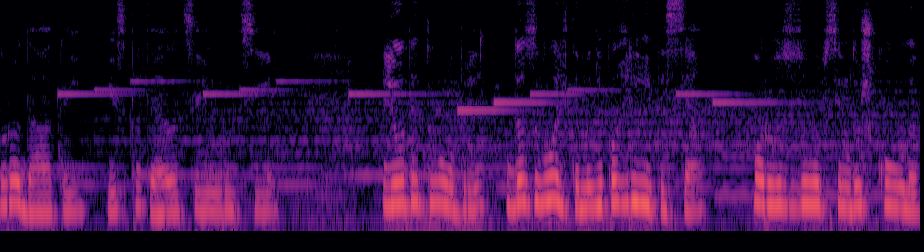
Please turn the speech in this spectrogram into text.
бородатий, із пателицею у руці. Люди добрі, дозвольте мені погрітися. Мороз зовсім дошкулив,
